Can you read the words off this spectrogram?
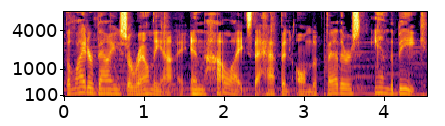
the lighter values around the eye, and the highlights that happen on the feathers and the beak.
